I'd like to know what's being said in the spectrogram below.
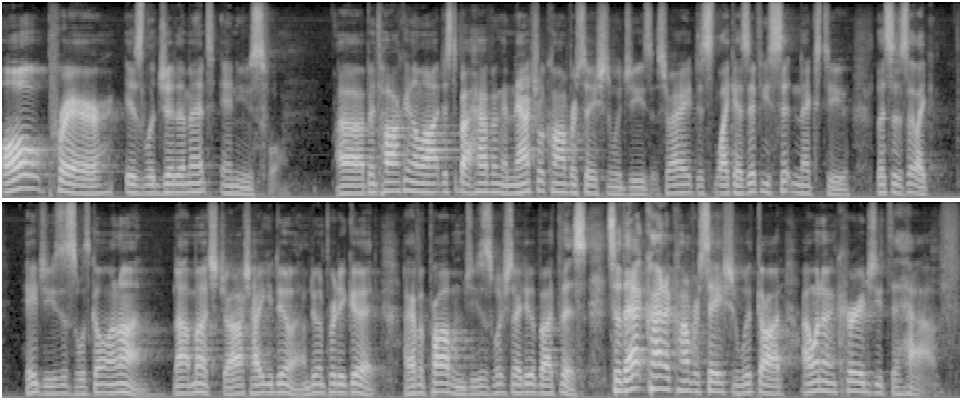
all prayer is legitimate and useful. Uh, I've been talking a lot just about having a natural conversation with Jesus, right? Just like as if he's sitting next to you. Let's just say, like, hey, Jesus, what's going on? Not much, Josh. How you doing? I'm doing pretty good. I have a problem, Jesus. What should I do about this? So that kind of conversation with God, I want to encourage you to have.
